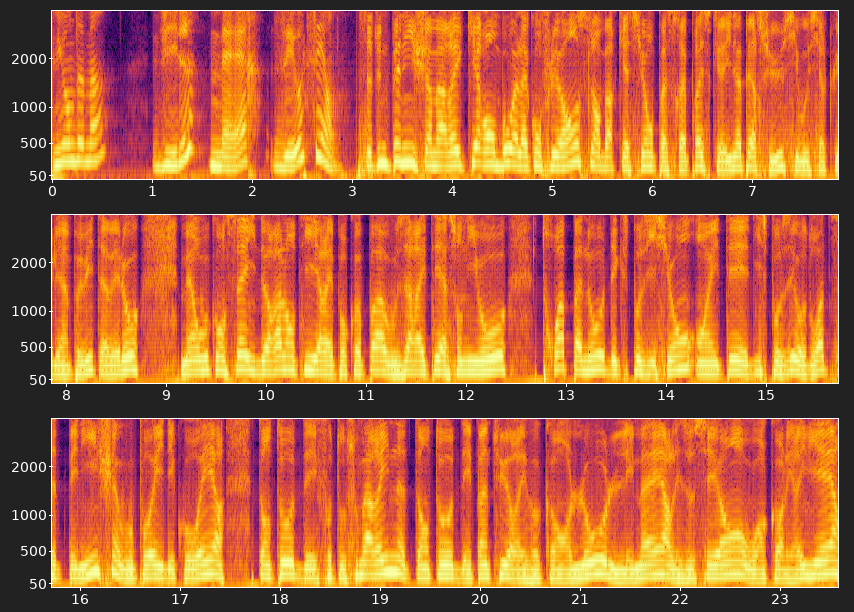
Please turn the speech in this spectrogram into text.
Lyon demain Ville, mer et océans. C'est une péniche amarrée Kérambeau à la confluence. L'embarcation passerait presque inaperçue si vous circulez un peu vite à vélo, mais on vous conseille de ralentir et pourquoi pas vous arrêter à son niveau. Trois panneaux d'exposition ont été disposés au droit de cette péniche. Vous pourrez y découvrir tantôt des photos sous-marines, tantôt des peintures évoquant l'eau, les mers, les océans ou encore les rivières.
